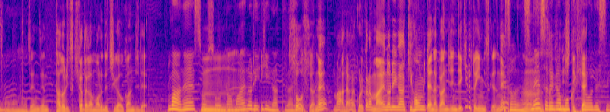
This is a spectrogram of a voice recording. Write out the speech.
そうもう全然たどり着き方がまるで違う感じでまあねそうそうう前乗りいいなってなりそうですよね。まあだからこれから前乗りが基本みたいな感じにできるといいんですけどね。そうですね、うん。それが目標ですよ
